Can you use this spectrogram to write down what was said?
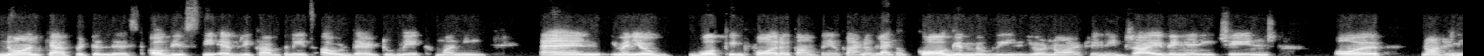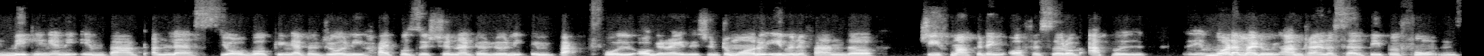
non-capitalist obviously every company is out there to make money and when you're working for a company, you're kind of like a cog in the wheel. You're not really driving any change or not really making any impact unless you're working at a really high position at a really impactful organization. Tomorrow, even if I'm the chief marketing officer of Apple, what am I doing? I'm trying to sell people phones.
